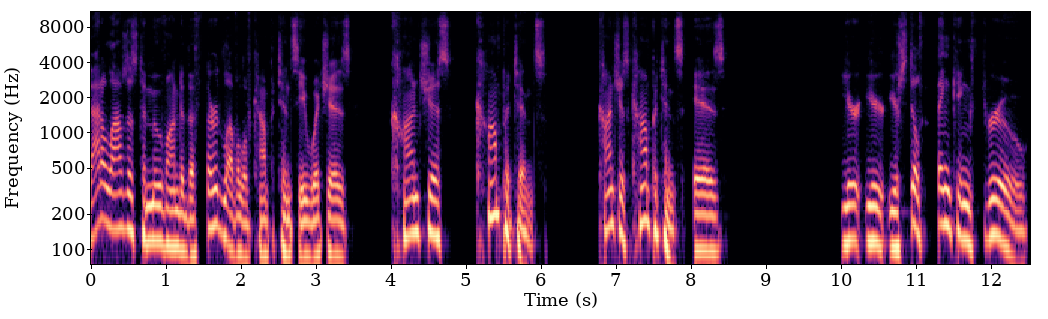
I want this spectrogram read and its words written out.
That allows us to move on to the third level of competency, which is conscious competence. Conscious competence is you're, you're, you're still thinking through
